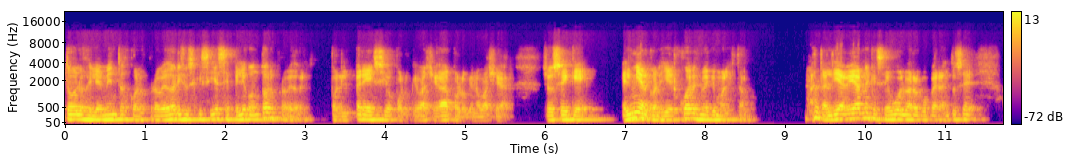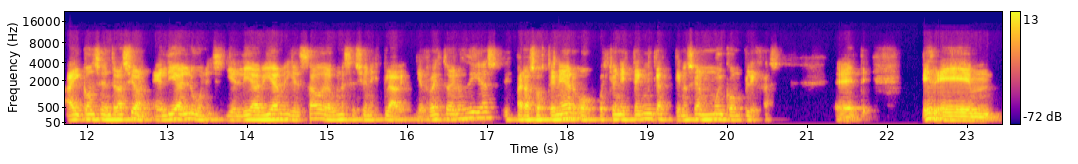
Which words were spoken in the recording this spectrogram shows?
todos los elementos con los proveedores, yo sé que ese día se pelea con todos los proveedores, por el precio, por lo que va a llegar, por lo que no va a llegar. Yo sé que el miércoles y el jueves no hay que molestarlo hasta el día viernes que se vuelve a recuperar. Entonces hay concentración el día lunes y el día viernes y el sábado de algunas sesiones clave. Y el resto de los días es para sostener o cuestiones técnicas que no sean muy complejas. Eh, em,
